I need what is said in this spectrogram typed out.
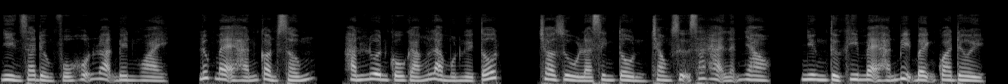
nhìn ra đường phố hỗn loạn bên ngoài. Lúc mẹ hắn còn sống, hắn luôn cố gắng làm một người tốt, cho dù là sinh tồn trong sự sát hại lẫn nhau. Nhưng từ khi mẹ hắn bị bệnh qua đời,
